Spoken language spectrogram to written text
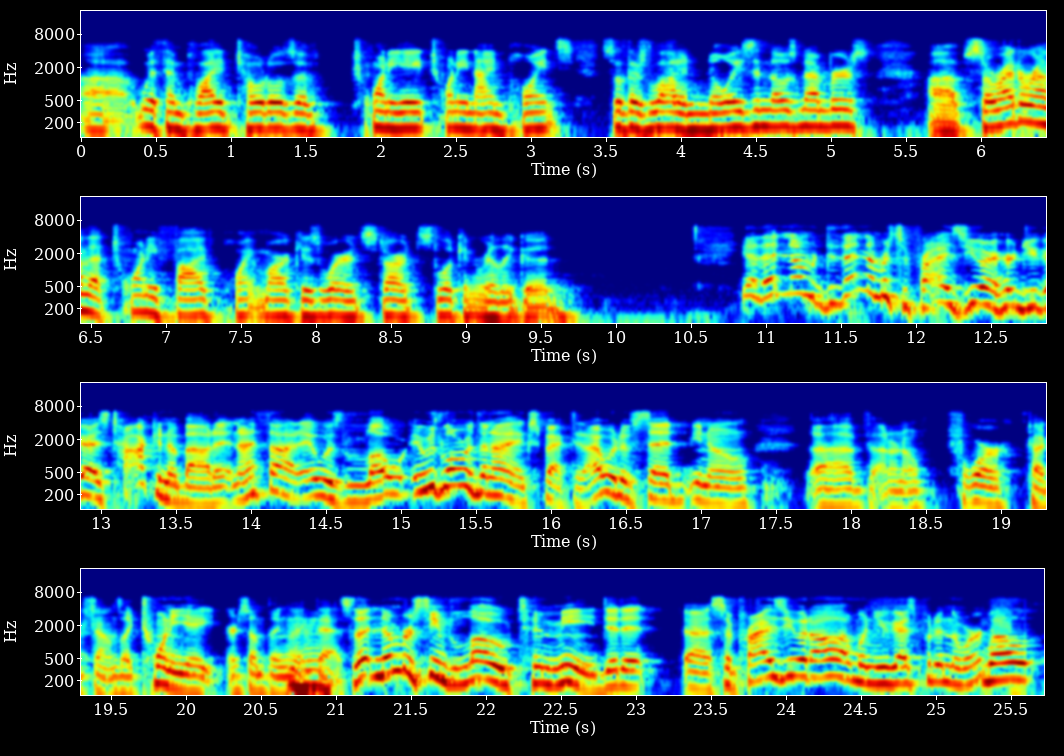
uh, with implied totals of 28 29 points so there's a lot of noise in those numbers uh, so right around that 25 point mark is where it starts looking really good yeah, that number did that number surprise you? I heard you guys talking about it, and I thought it was low. It was lower than I expected. I would have said, you know, uh, I don't know, four touchdowns, like 28 or something mm-hmm. like that. So that number seemed low to me. Did it uh, surprise you at all when you guys put in the work? Well,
